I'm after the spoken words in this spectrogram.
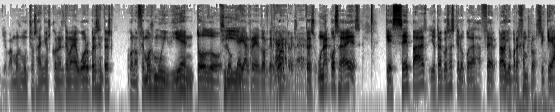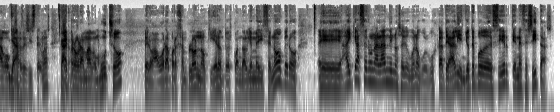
llevamos muchos años con el tema de WordPress, entonces conocemos muy bien todo lo que hay alrededor de WordPress. Entonces, una cosa es que sepas y otra cosa es que lo puedas hacer. Claro, yo, por ejemplo, sí que hago cosas de sistemas, he programado mucho, pero ahora, por ejemplo, no quiero. Entonces, cuando alguien me dice, no, pero eh, hay que hacer una landing, no sé, bueno, pues búscate a alguien. Yo te puedo decir qué necesitas.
